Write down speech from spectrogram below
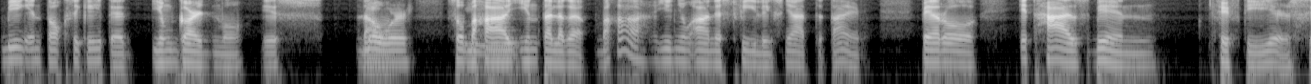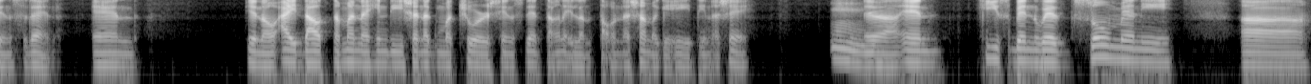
being intoxicated yung guard mo is down. Lower. So baka Mm. yun talaga baka yun yung honest feelings niya at the time. Pero it has been 50 years since then. And you know, I doubt naman na hindi siya nag-mature since then. Tanga na ilang taon na siya, mag-18 na siya eh. Mm. Yeah, and he's been with so many uh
